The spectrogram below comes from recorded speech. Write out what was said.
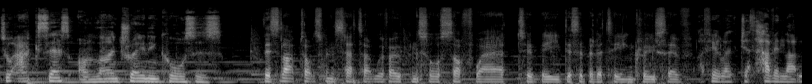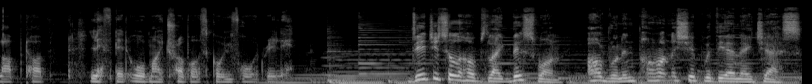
to access online training courses. This laptop's been set up with open source software to be disability inclusive. I feel like just having that laptop lifted all my troubles going forward, really. Digital hubs like this one are run in partnership with the NHS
